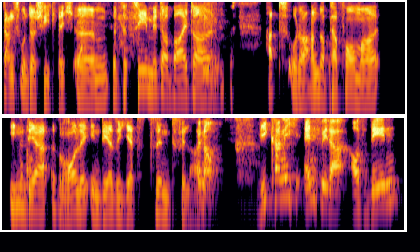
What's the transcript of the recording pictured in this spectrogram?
Ganz unterschiedlich. Ja. Ähm, C-Mitarbeiter hat oder Underperformer in genau. der Rolle, in der sie jetzt sind, vielleicht. Genau. Wie kann ich entweder aus denen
